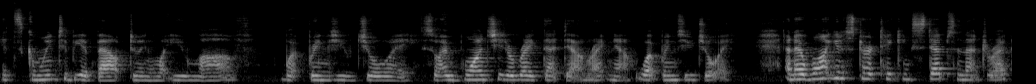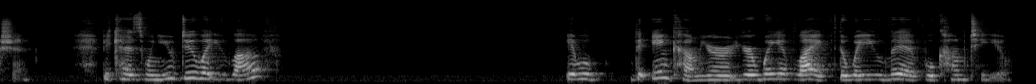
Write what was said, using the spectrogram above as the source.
It's going to be about doing what you love, what brings you joy. So I want you to write that down right now. What brings you joy? And I want you to start taking steps in that direction. Because when you do what you love, it will the income, your your way of life, the way you live will come to you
